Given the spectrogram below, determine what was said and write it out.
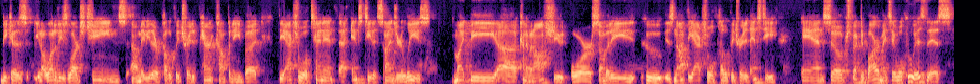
because you know a lot of these large chains, uh, maybe they're a publicly traded parent company, but the actual tenant uh, entity that signs your lease might be uh, kind of an offshoot or somebody who is not the actual publicly traded entity. And so a prospective buyer might say, well, who is this?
